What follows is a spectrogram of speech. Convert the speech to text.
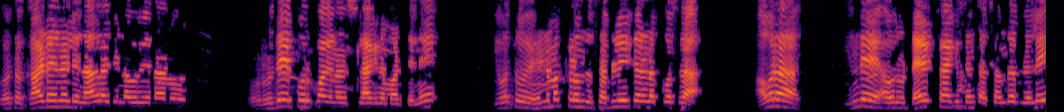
ಇವತ್ತು ಕಾಡೇನಹಳ್ಳಿ ನಾಗರಾಜನವರಿಗೆ ನಾನು ಹೃದಯಪೂರ್ವಕವಾಗಿ ನಾನು ಶ್ಲಾಘನೆ ಮಾಡ್ತೇನೆ. ಇವತ್ತು ಹೆಣ್ಮಕ್ಳ ಒಂದು ಸಬಲೀಕರಣಕ್ಕೋಸ್ಕರ ಅವರ ಹಿಂದೆ ಅವರು ಡೈರೆಕ್ಟ್ ಆಗಿದ್ದಂತ ಸಂದರ್ಭದಲ್ಲಿ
